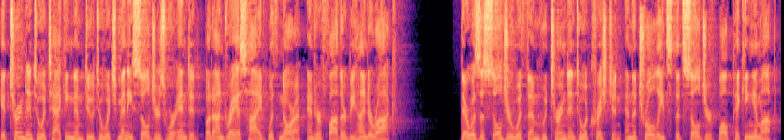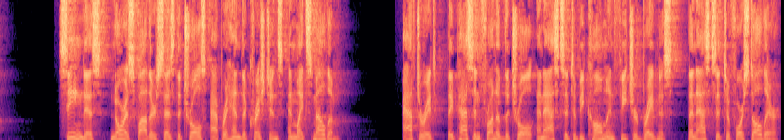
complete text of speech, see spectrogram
It turned into attacking them due to which many soldiers were ended, but Andreas hide with Nora and her father behind a rock. There was a soldier with them who turned into a Christian and the troll eats that soldier while picking him up. Seeing this, Nora's father says the trolls apprehend the Christians and might smell them. After it, they pass in front of the troll and asks it to be calm and feature braveness, then asks it to forestall there.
